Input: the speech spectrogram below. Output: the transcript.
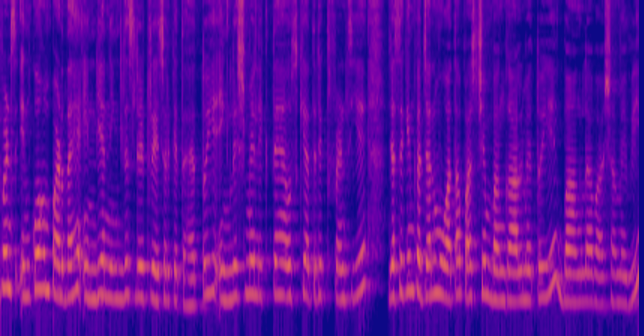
फ्रेंड्स, इनको हम पढ़ रहे हैं इंडियन इंग्लिश लिटरेचर के तहत। तो ये इंग्लिश में लिखते हैं, उसके अतिरिक्त फ्रेंड्स ये, जैसे कि इनका जन्म हुआ था पश्चिम बंगाल में तो ये बांग्ला भाषा में भी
